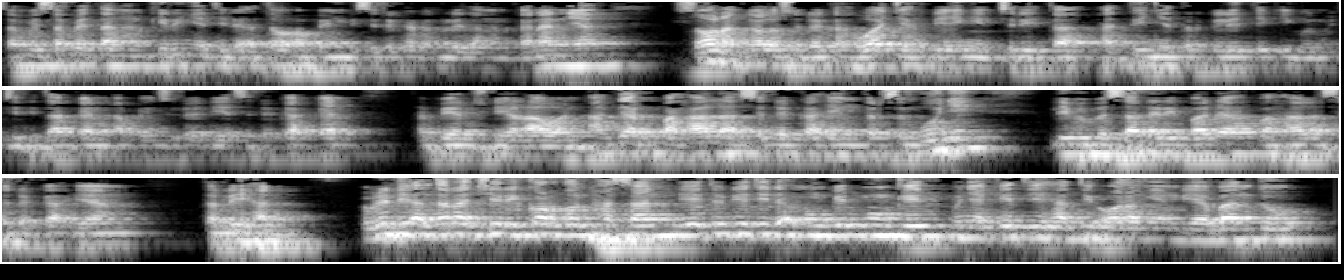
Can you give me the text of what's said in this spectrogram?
sampai-sampai tangan kirinya tidak tahu apa yang disedekahkan oleh tangan kanannya Seorang kalau sedekah wajar dia ingin cerita, hatinya tergelitik ingin menceritakan apa yang sudah dia sedekahkan, tapi harus dia lawan agar pahala sedekah yang tersembunyi lebih besar daripada pahala sedekah yang terlihat. Kemudian di antara ciri kordon hasan yaitu dia tidak mungkin-mungkin menyakiti hati orang yang dia bantu.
